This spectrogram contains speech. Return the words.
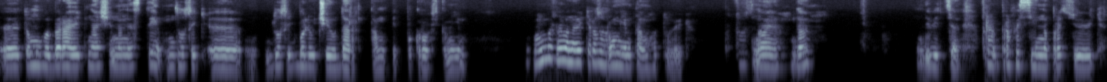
Е, Тому вибирають наші нанести досить, е, досить болючий удар там під Покровськом їм. Ну, можливо, навіть розгром їм там готують. Хто знає, да? Дивіться, професійно працюють.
